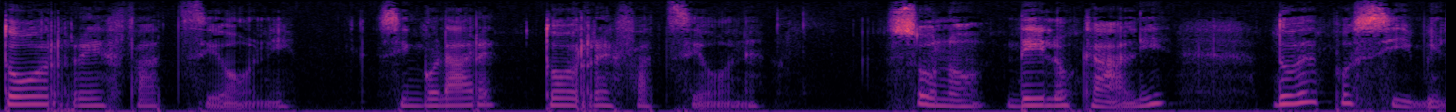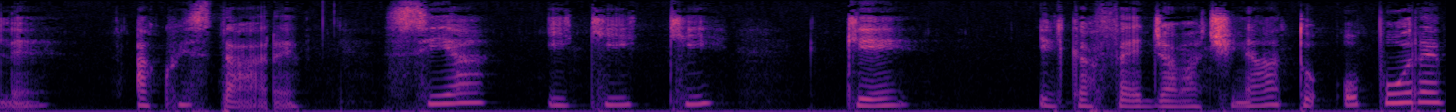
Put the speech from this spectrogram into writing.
torrefazioni, singolare torrefazione. Sono dei locali dove è possibile acquistare sia i chicchi che il caffè già macinato oppure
